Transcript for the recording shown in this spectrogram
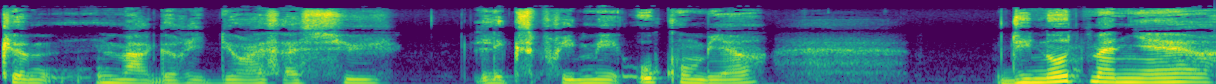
que Marguerite Duras a su l'exprimer ô combien d'une autre manière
